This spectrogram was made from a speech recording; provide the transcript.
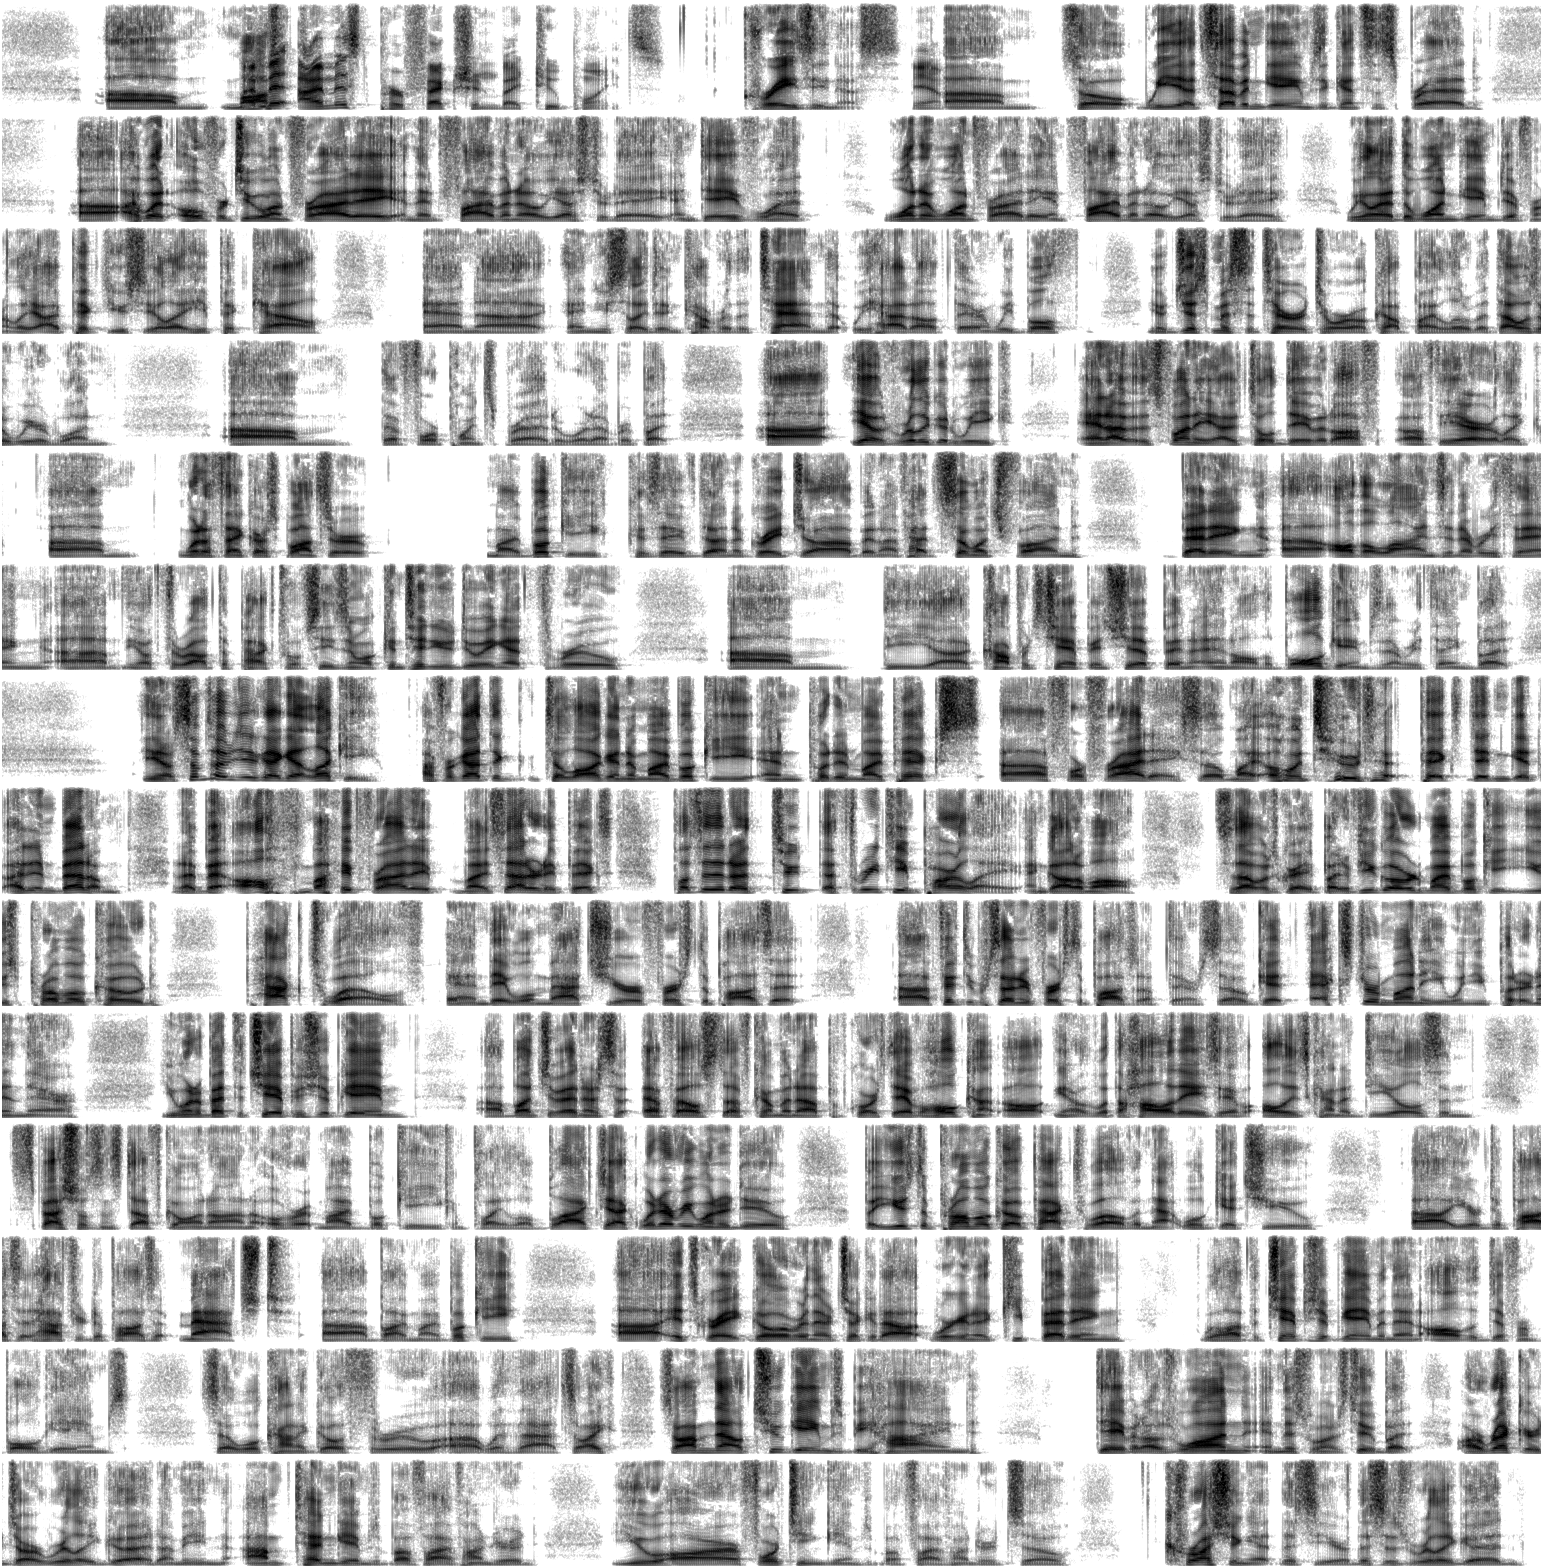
Um, I, mi- I missed perfection by two points. craziness. Yeah. Um, so we had seven games against the spread. Uh, I went 0 for 2 on Friday and then 5 and 0 yesterday. And Dave went 1 and 1 Friday and 5 and 0 yesterday. We only had the one game differently. I picked UCLA, he picked Cal, and uh, and UCLA didn't cover the 10 that we had out there. And we both, you know, just missed the territorial cup by a little bit. That was a weird one, um, that four point spread or whatever. But uh, yeah, it was a really good week. And I, it was funny. I told David off off the air, like, um, want to thank our sponsor, my bookie because they've done a great job and I've had so much fun betting uh, all the lines and everything um, you know throughout the Pac-12 season. We'll continue doing it through um, the uh, conference championship and, and all the bowl games and everything. But you know sometimes you gotta get lucky. I forgot to, to log into my bookie and put in my picks uh, for Friday. So my 0 2 picks didn't get, I didn't bet them. And I bet all of my Friday, my Saturday picks. Plus I did a, two, a three team parlay and got them all. So that was great. But if you go over to my bookie, use promo code PAC12 and they will match your first deposit, uh, 50% of your first deposit up there. So get extra money when you put it in there. You want to bet the championship game? A bunch of NFL stuff coming up. Of course, they have a whole, con- all, you know, with the holidays, they have all these kind of deals and specials and stuff going on over at my bookie. You can play a little blackjack, whatever you want to do, but use the promo code PAC12 and that will get you uh, your deposit, half your deposit matched uh, by my bookie. Uh, it's great. Go over in there, check it out. We're going to keep betting. We'll have the championship game and then all the different bowl games. So we'll kind of go through uh, with that. So I, so I'm now two games behind David. I was one, and this one was two, but our records are really good. I mean, I'm 10 games above 500. You are 14 games above 500. So crushing it this year. This is really good.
